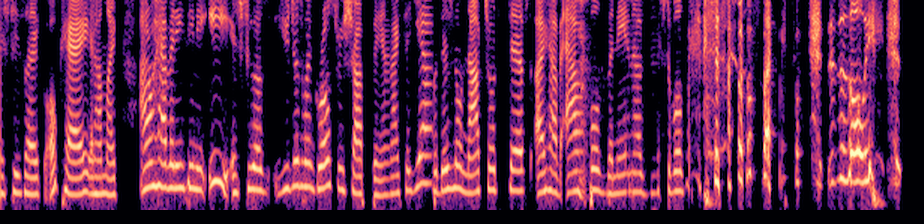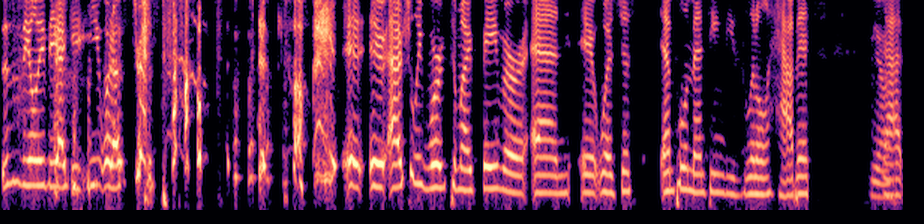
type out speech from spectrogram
And she's like, okay. And I'm like, I don't have anything to eat. And she goes, You just went grocery shopping. And I said, Yeah, but there's no nacho chips. I have apples, bananas, vegetables. And I was like, This is only, this is the only thing I can eat when I'm stressed out. so it, it actually worked to my favor. And it was just implementing these little habits Yeah. that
